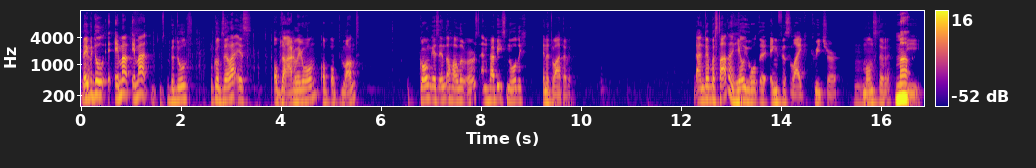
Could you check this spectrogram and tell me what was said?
Nee, ik bedoel, Emma, Emma bedoelt, Godzilla is op de aarde gewoon, op, op land. Kong is in de Hollow Earth en we hebben iets nodig in het water. En er bestaat een heel grote Ingvis-like creature, monster, Maar- die...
